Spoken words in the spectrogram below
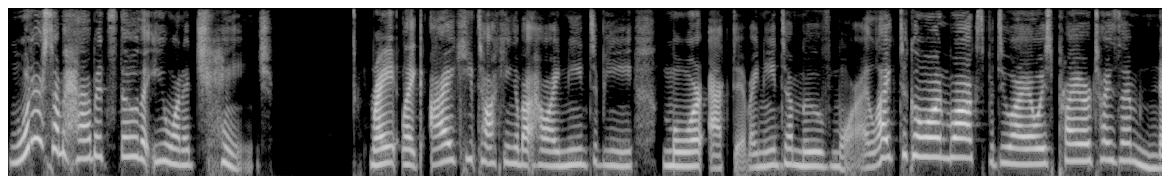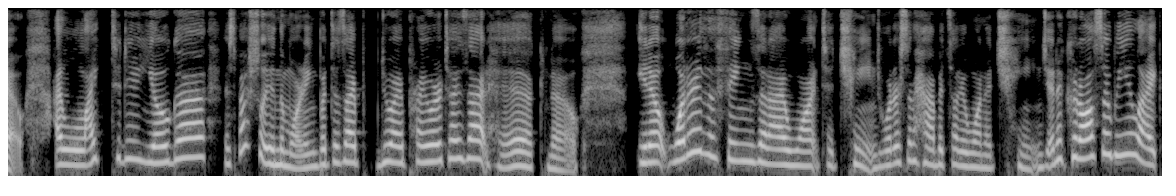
What are some habits, though, that you want to change? Right? Like I keep talking about how I need to be more active. I need to move more. I like to go on walks, but do I always prioritize them? No. I like to do yoga, especially in the morning, but does I do I prioritize that? Heck no. You know, what are the things that I want to change? What are some habits that I want to change? And it could also be like,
